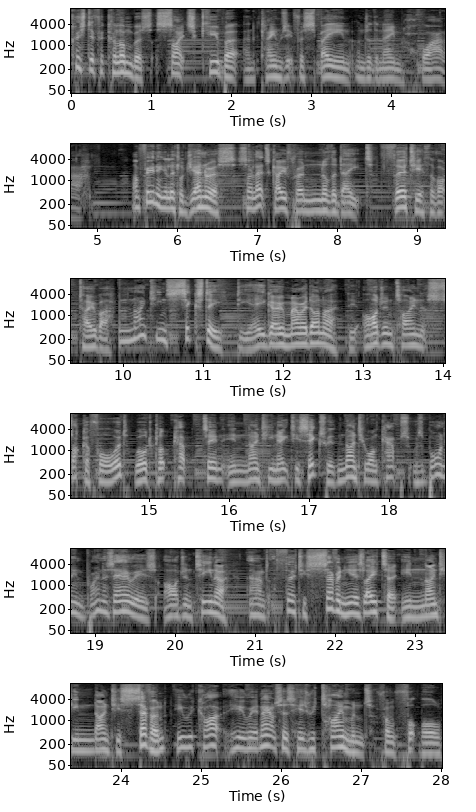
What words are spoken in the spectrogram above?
Christopher Columbus sights Cuba and claims it for Spain under the name Juana. I'm feeling a little generous, so let's go for another date. 30th of October. In 1960, Diego Maradona, the Argentine soccer forward, World Cup captain in 1986 with 91 caps, was born in Buenos Aires, Argentina. And 37 years later, in 1997, he, reca- he announces his retirement from football.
